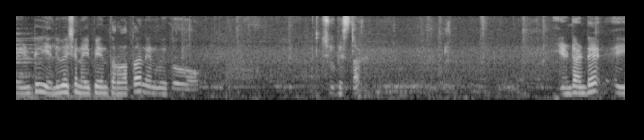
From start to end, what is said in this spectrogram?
ఏంటి ఎలివేషన్ అయిపోయిన తర్వాత నేను మీకు చూపిస్తా. ఏంటంటే ఈ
